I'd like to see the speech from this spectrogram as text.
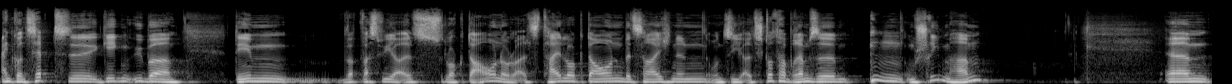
ein Konzept äh, gegenüber dem, was wir als Lockdown oder als Teil-Lockdown bezeichnen und Sie als Stotterbremse umschrieben haben. Ähm,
